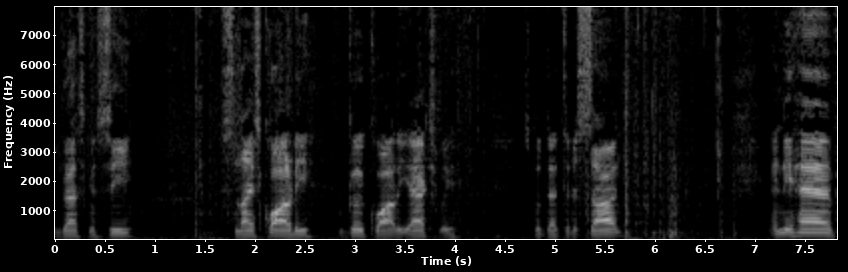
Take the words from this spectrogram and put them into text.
You guys can see it's nice quality, good quality actually. Let's put that to the side. And they have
